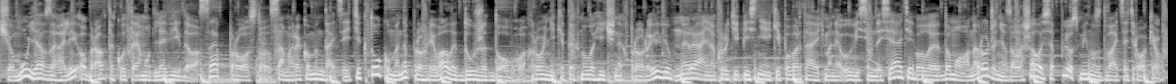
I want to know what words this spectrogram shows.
Чому я взагалі обрав таку тему для відео? Все просто саме рекомендації Тіктоку мене прогрівали дуже довго. Хроніки технологічних проривів, нереально круті пісні, які повертають мене у 80-ті, коли до мого народження залишалося плюс-мінус 20 років.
